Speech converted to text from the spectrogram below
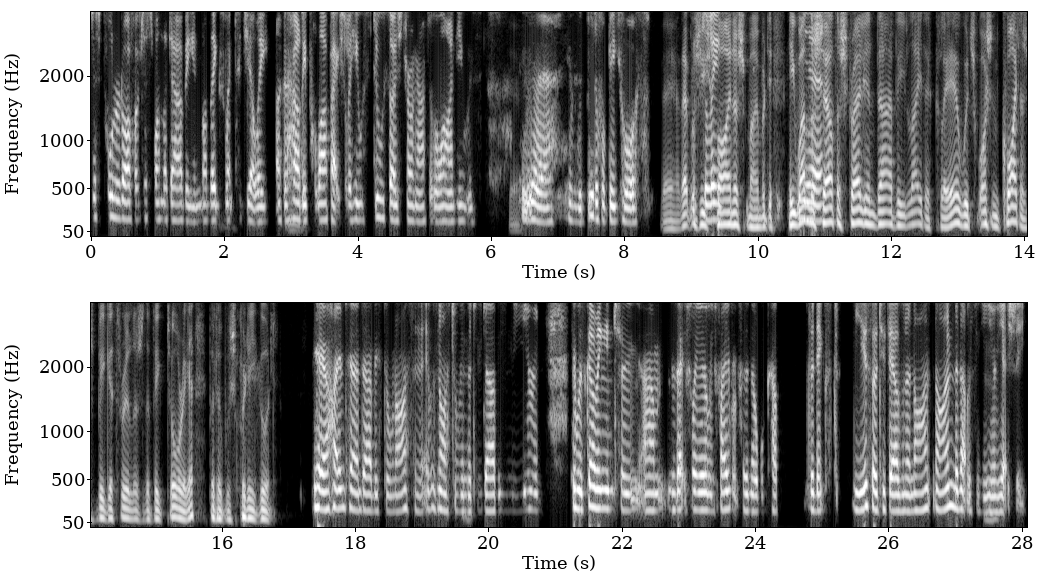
just pulled it off. I've just won the derby and my legs went to jelly. I could hardly pull up actually. He was still so strong after the line. He was, yeah, yeah he was a beautiful big horse. Yeah, that was his finest moment. He won yeah. the South Australian Derby later, Clare, which wasn't quite as big a thrill as the Victoria, but it was pretty good. Yeah, hometown derby still nice, and it was nice to win the two derbies in the year. And he was going into, um, he was actually early favourite for the Melbourne Cup the next year, so 2009, but that was the year he actually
